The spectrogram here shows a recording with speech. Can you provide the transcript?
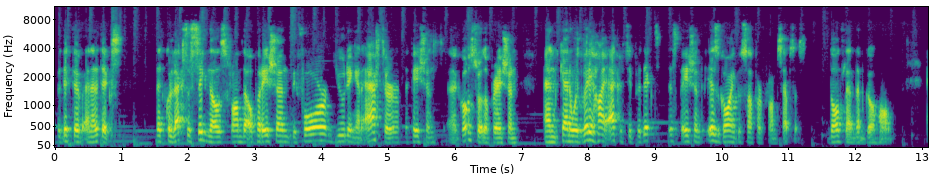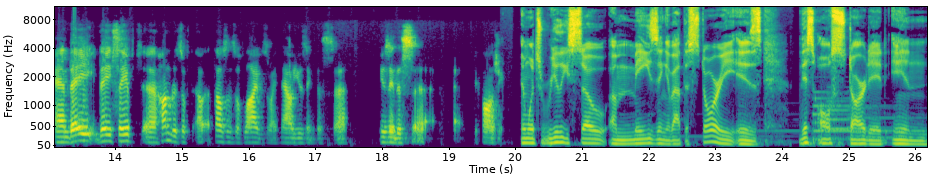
predictive analytics that collects the signals from the operation before, during, and after the patient uh, goes through the operation and can, with very high accuracy, predict this patient is going to suffer from sepsis. Don't let them go home. And they they saved uh, hundreds of uh, thousands of lives right now using this uh, using this uh, technology. And what's really so amazing about the story is this all started in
